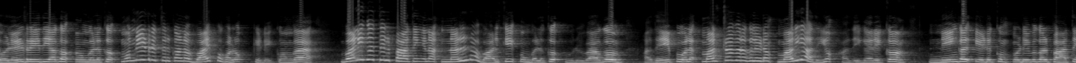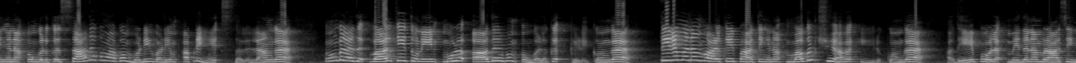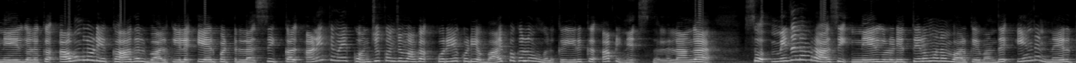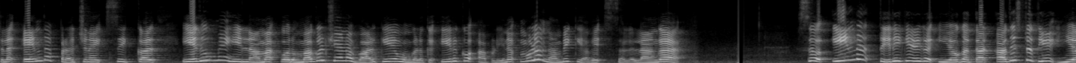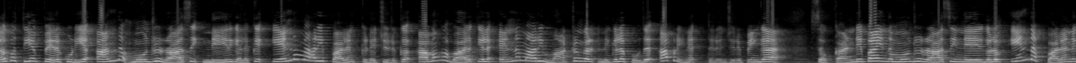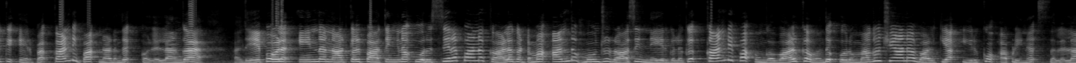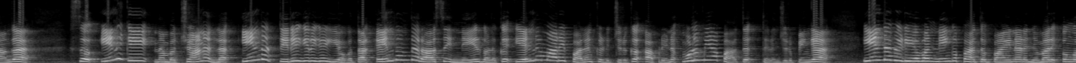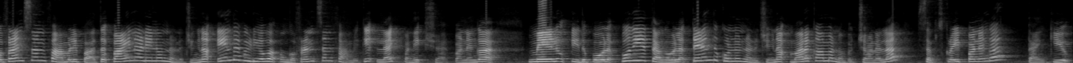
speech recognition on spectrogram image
தொழில் ரீதியாக உங்களுக்கு முன்னேற்றத்திற்கான வாய்ப்புகளும் கிடைக்குங்க. வணிகத்தில் பார்த்தீங்கன்னா நல்ல வாழ்க்கை உங்களுக்கு உருவாகும். அதே போல மற்றவர்களிடம் மரியாதையும் அதிகரிக்கும். நீங்கள் எடுக்கும் முடிவுகள் பார்த்தீங்கன்னா உங்களுக்கு சாதகமாக முடிவடையும் அப்படின்னு சொல்லலாங்க. உங்களது வாழ்க்கை துணையின் முழு ஆதரவும் உங்களுக்கு கிடைக்குங்க. திருமணம் வாழ்க்கை பார்த்தீங்கன்னா மகிழ்ச்சியாக இருக்குங்க. அதே போல மிதனம் ராசி நேர்களுக்கு அவங்களுடைய காதல் வாழ்க்கையில் ஏற்பட்டுள்ள சிக்கல் அனைத்துமே கொஞ்சம் கொஞ்சமாக குறையக்கூடிய வாய்ப்புகளும் உங்களுக்கு இருக்கு அப்படின்னு சொல்லலாங்க. ஸோ மிதனம் ராசி நேர்களுடைய திருமணம் வாழ்க்கை வந்து இந்த நேரத்தில் எந்த பிரச்சனை சிக்கல் எதுவுமே இல்லாமல் ஒரு மகிழ்ச்சியான வாழ்க்கையே உங்களுக்கு இருக்கும் அப்படின்னு முழு நம்பிக்கையாகவே சொல்லலாங்க. ஸோ இந்த திரிகிழக யோகத்தால் அதிர்ஷ்டத்தையும் யோகத்தையும் பெறக்கூடிய அந்த மூன்று ராசி நேர்களுக்கு என்ன மாதிரி பலன் கிடைச்சிருக்கு? அவங்க வாழ்க்கையில் என்ன மாதிரி மாற்றங்கள் நிகழப்போகுது அப்படின்னு தெரிஞ்சிருப்பீங்க. ஸோ கண்டிப்பாக இந்த மூன்று ராசி நேர்களும் இந்த பலனுக்கு ஏற்ப கண்டிப்பாக நடந்து கொள்ளலாங்க. அதே போல் இந்த நாட்கள் பார்த்தீங்கன்னா ஒரு சிறப்பான காலகட்டமாக அந்த மூன்று ராசி நேர்களுக்கு கண்டிப்பாக உங்கள் வாழ்க்கை வந்து ஒரு மகிழ்ச்சியான வாழ்க்கையாக இருக்கும் அப்படின்னு சொல்லலாங்க. ஸோ இன்னைக்கு நம்ம சேனலில் இந்த திரிகிரிக யோகத்தால் எந்தெந்த ராசி நேர்களுக்கு என்ன மாதிரி பலன் கிடைச்சிருக்கு அப்படின்னு முழுமையாக பார்த்து தெரிஞ்சிருப்பீங்க. இந்த வீடியோவை நீங்கள் பார்த்து பயனடைஞ்ச மாதிரி உங்கள் ஃப்ரெண்ட்ஸ் அண்ட் ஃபேமிலி பார்த்து பயனடையணும்னு நினச்சிங்கன்னா இந்த வீடியோவை உங்கள் ஃப்ரெண்ட்ஸ் அண்ட் ஃபேமிலிக்கு லைக் பண்ணி ஷேர் பண்ணுங்கள் மேலும் இது போல் புதிய தகவலை தெரிந்து கொள்ளணும்னு நினச்சிங்கன்னா மறக்காமல் நம்ம சேனலை சப்ஸ்கிரைப் பண்ணுங்கள் தேங்க்யூ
